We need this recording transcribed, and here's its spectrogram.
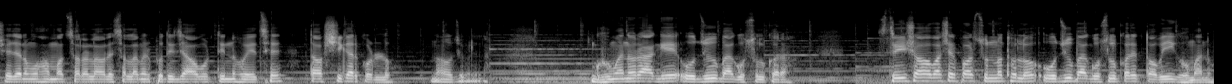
সে যেন মোহাম্মদ সাল্লাহ আলি সাল্লামের প্রতি যা অবতীর্ণ হয়েছে তা অস্বীকার করল। নওজুবিল্লা ঘুমানোর আগে অজু বা গোসল করা। স্ত্রী সহবাসের পর সুন্নত হলো অজু বা গোসল করে তবেই ঘুমানো।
